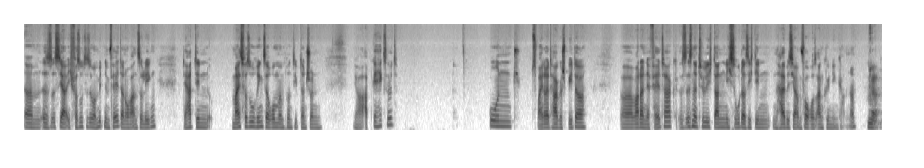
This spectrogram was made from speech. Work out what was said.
ähm, es ist ja, ich versuche das immer mitten im Feld dann auch anzulegen, der hat den Maisversuch ringsherum im Prinzip dann schon ja, abgehäckselt. Und zwei, drei Tage später äh, war dann der Feldtag. Es ist natürlich dann nicht so, dass ich den ein halbes Jahr im Voraus ankündigen kann. Ne? Ja.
